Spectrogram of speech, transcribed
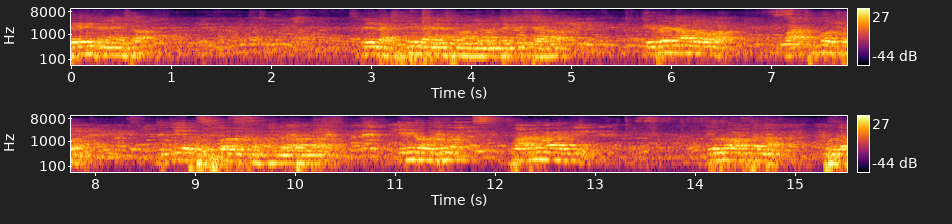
జై గణేశ శ్రీ లక్ష్మీ గణేశ మందిరం జగిత్యాల ఇరవై నాలుగవ వార్షికోత్సవం ద్వితీయ పుష్పోత్సవం సందర్భంగా ఈరోజు స్వామివారికి దూర్వాసన పూజా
